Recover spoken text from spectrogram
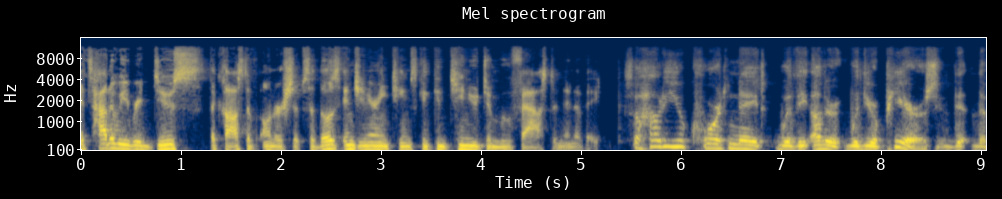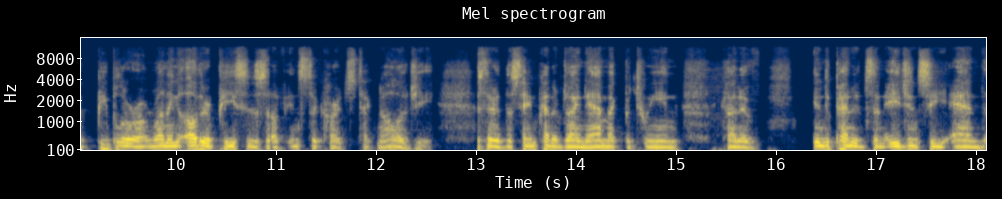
it's how do we reduce the cost of ownership so those engineering teams can continue to move fast and innovate. So how do you coordinate with the other with your peers, the, the people who are running other pieces of Instacart's technology? Is there the same kind of dynamic between kind of independence and agency and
